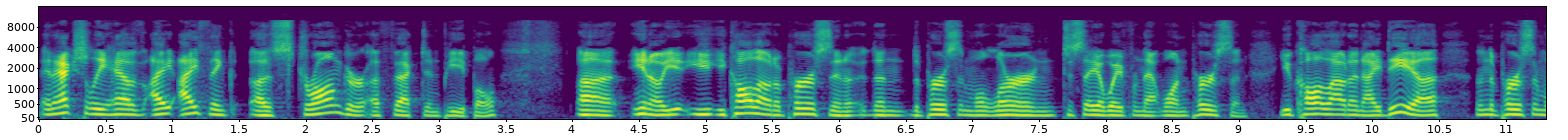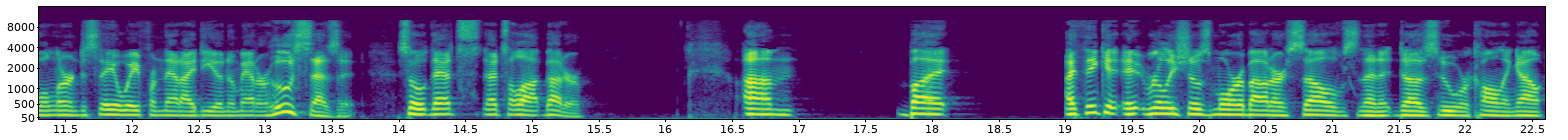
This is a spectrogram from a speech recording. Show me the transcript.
and actually have I, I think a stronger effect in people uh, you know, you, you call out a person, then the person will learn to stay away from that one person. You call out an idea, then the person will learn to stay away from that idea no matter who says it. So that's that's a lot better. Um, but I think it, it really shows more about ourselves than it does who we're calling out.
